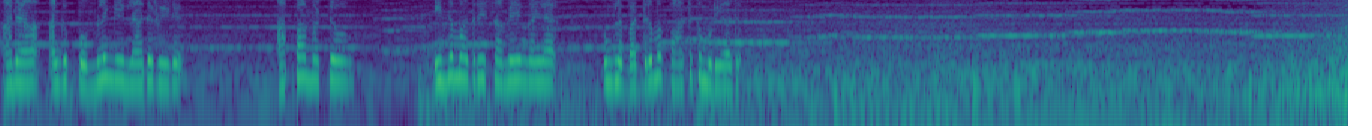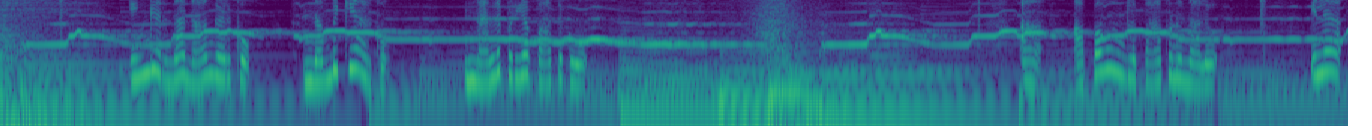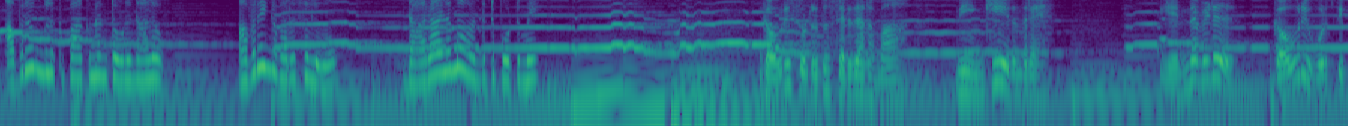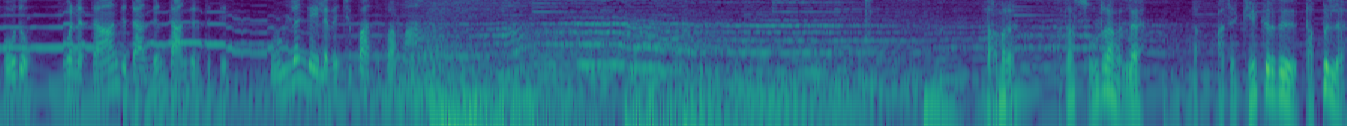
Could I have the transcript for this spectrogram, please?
ஆனா அங்க பொம்பளைங்க இல்லாத வீடு. அப்பா மட்டும் இந்த மாதிரி சமயங்கள்ல உங்களை பத்திரமா பாத்துக்க முடியாது. இங்க இருந்தா நாங்க இருக்கோம். நம்பிக்கையா இருக்கோம். நல்லபடியா பாத்துக்குவோம் அப்பாவும் உங்களை பார்க்கணும்னாலோ? இல்ல அவரும் உங்களுக்கு பார்க்கணும்னு தோணுனாலோ? அவரை இங்க வர சொல்லுவோம். தாராளமா வந்துட்டு போட்டுமே. கௌரி சொல்றதும் சரிதானம்மா? நீ இங்கேயே இருந்துற. என்ன விடு கௌரி ஒருத்தி போதும். உன்னை தாங்கு தாங்குன்னு தாங்கிறதுக்கு. உள்ளங்கையில வச்சு பாத்துப்பாமா தாமர அதான் சொல்றாங்கல்ல. அதை கேட்கறது தப்பு இல்ல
